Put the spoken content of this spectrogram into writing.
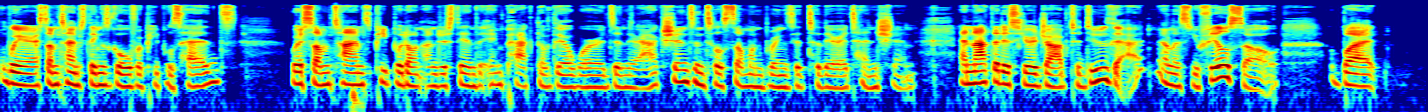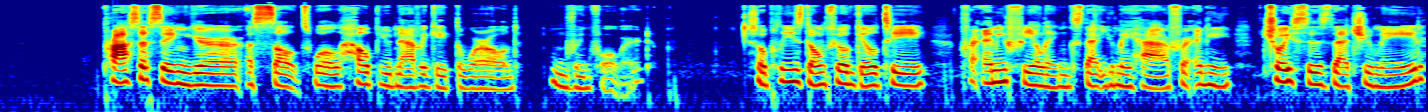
where sometimes things go over people's heads, where sometimes people don't understand the impact of their words and their actions until someone brings it to their attention. And not that it's your job to do that unless you feel so, but processing your assaults will help you navigate the world moving forward. So please don't feel guilty for any feelings that you may have, for any choices that you made.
